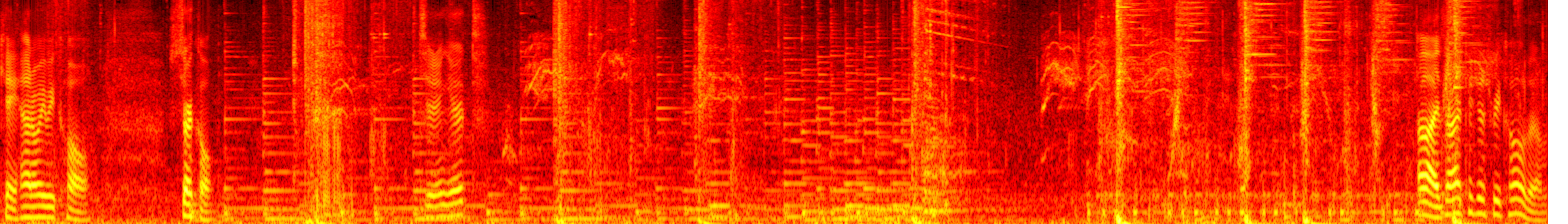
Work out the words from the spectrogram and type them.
Okay, how do I recall? Circle. Dang it. Oh, I thought I could just recall them.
